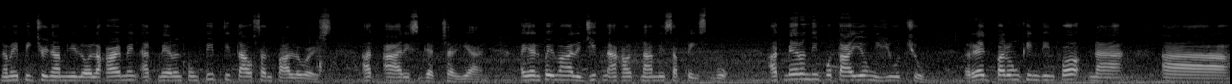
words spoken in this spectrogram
na may picture namin ni Lola Carmen at meron pong 50,000 followers at Aris Gatchalian. Ayan po yung mga legit na account namin sa Facebook. At meron din po tayong YouTube. Red Parungkin din po na ah,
